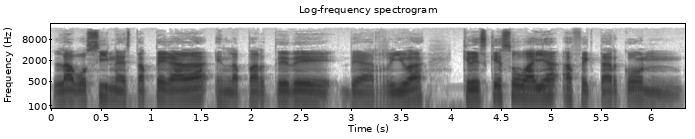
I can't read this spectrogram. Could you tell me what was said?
la bocina está pegada en la parte de, de arriba ¿Crees que eso vaya a afectar con,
